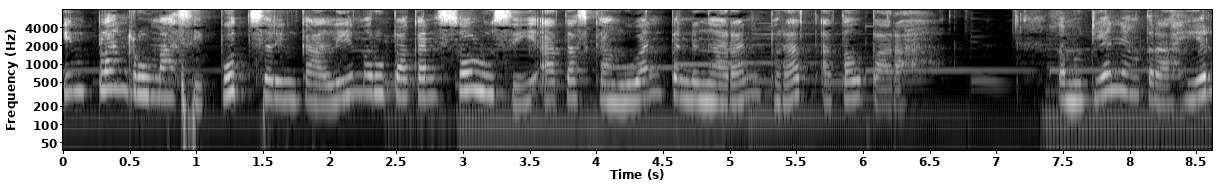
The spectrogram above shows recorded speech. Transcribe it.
implan rumah siput sering kali merupakan solusi atas gangguan pendengaran berat atau parah. Kemudian yang terakhir,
